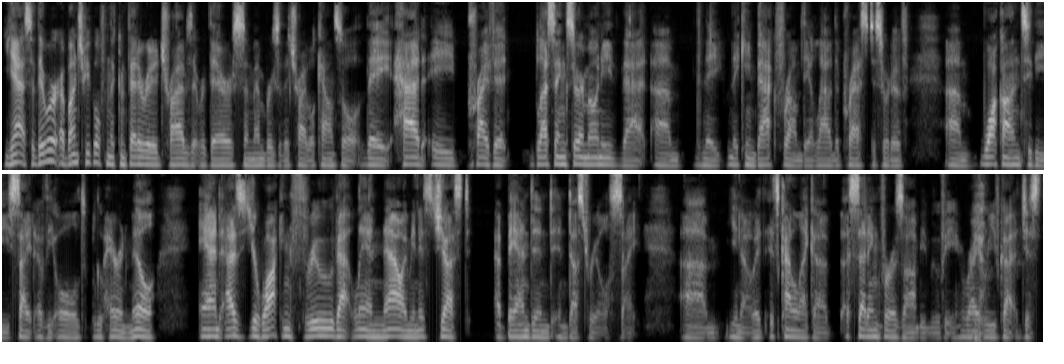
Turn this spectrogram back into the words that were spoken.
Yeah, so there were a bunch of people from the Confederated Tribes that were there, some members of the tribal council. They had a private blessing ceremony that um, they they came back from. They allowed the press to sort of um, walk onto the site of the old Blue Heron Mill, and as you're walking through that land now, I mean, it's just abandoned industrial site. Um, you know, it, it's kind of like a, a setting for a zombie movie, right? Yeah. Where you've got just,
